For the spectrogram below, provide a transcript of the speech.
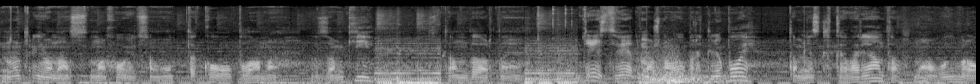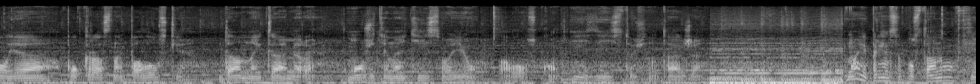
Внутри у нас находятся вот такого плана замки стандартные. Здесь цвет можно выбрать любой. Там несколько вариантов, но выбрал я по красной полоске данной камеры можете найти свою полоску. И здесь точно так же. Ну и принцип установки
